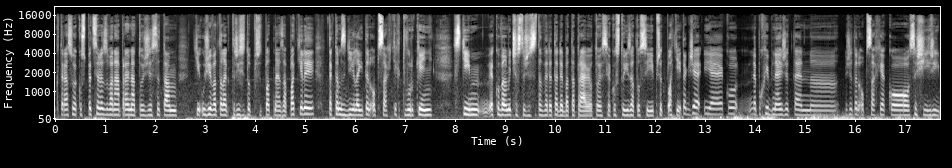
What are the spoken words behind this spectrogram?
která jsou jako specializovaná právě na to, že se tam ti uživatelé, kteří si to předplatné zaplatili, tak tam sdílejí ten obsah těch tvůrkyň s tím jako velmi často, že se tam vede ta debata právě o to, jestli jako stojí za to si ji předplatit. Takže je jako nepochybné, že ten, eh, že ten obsah jako se šíří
